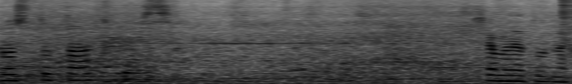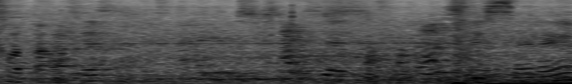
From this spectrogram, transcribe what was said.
Просто так десь. Ще мене тут не хватало. Сири.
